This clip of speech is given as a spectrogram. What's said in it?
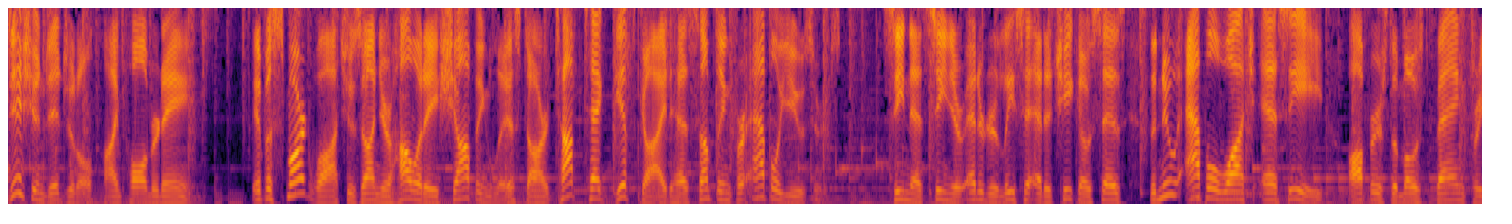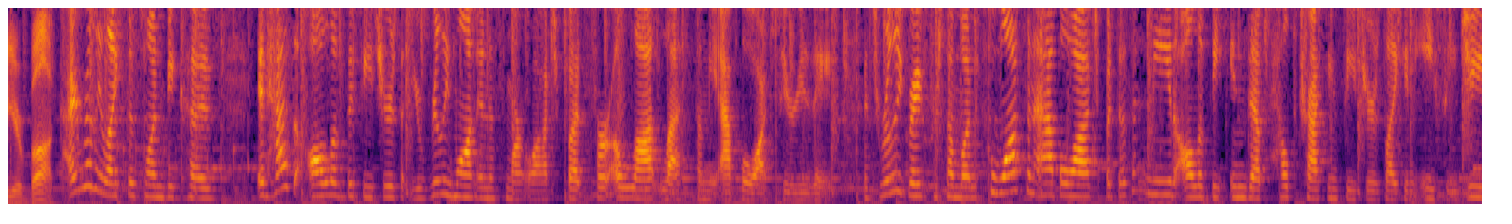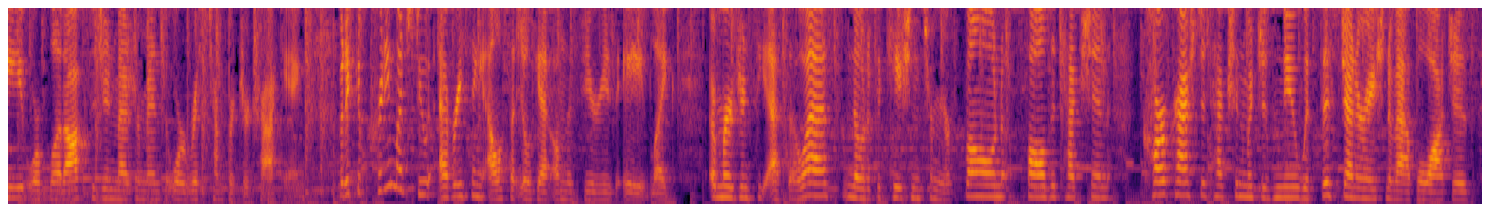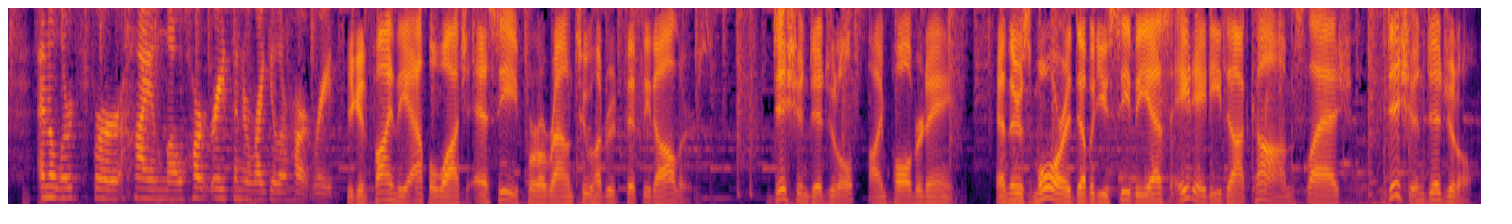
Dish and Digital, I'm Paul Murnane. If a smartwatch is on your holiday shopping list, our Top Tech Gift Guide has something for Apple users. CNET senior editor Lisa Eadicicco says the new Apple Watch SE offers the most bang for your buck. I really like this one because it has all of the features that you really want in a smartwatch, but for a lot less than the Apple Watch Series 8. It's really great for someone who wants an Apple Watch but doesn't need all of the in depth health tracking features like an ECG or blood oxygen measurements or wrist temperature tracking. But it can pretty much do everything else that you'll get on the Series 8, like emergency SOS, notifications from your phone, fall detection, car crash detection, which is new with this generation of Apple Watches, and alerts for high and low heart rates and irregular heart rates. You can find the Apple Watch SE for around $250. Dish and Digital, I'm Paul Murnane. And there's more at WCBS880.com slash Dish and Digital.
